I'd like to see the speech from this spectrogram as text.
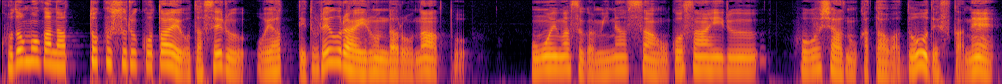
子供が納得する答えを出せる親ってどれぐらいいるんだろうなと思いますが、皆さんお子さんいる保護者の方はどうですかね？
